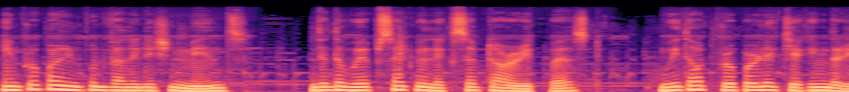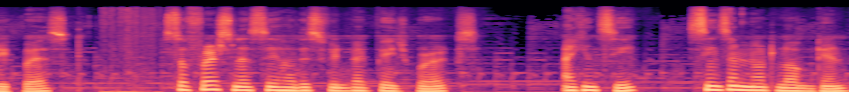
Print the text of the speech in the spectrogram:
Improper input validation means that the website will accept our request without properly checking the request. So first let's see how this feedback page works. I can see since I'm not logged in,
